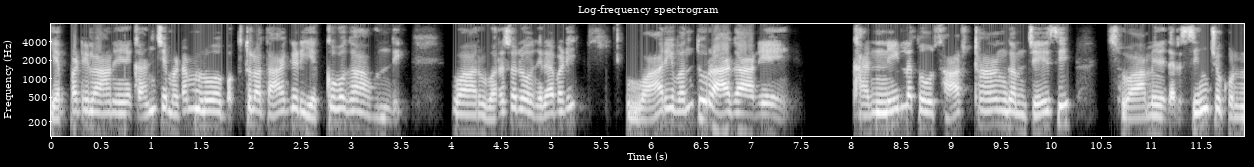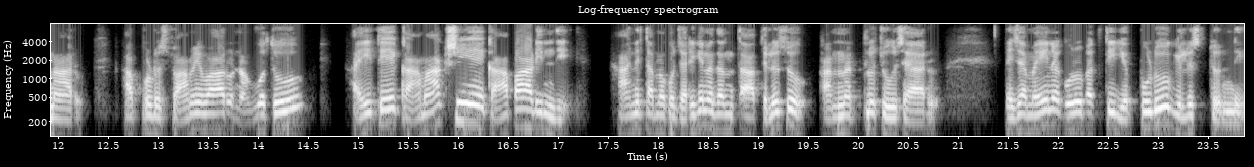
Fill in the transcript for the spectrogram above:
ఎప్పటిలానే కంచి మఠంలో భక్తుల తాకిడి ఎక్కువగా ఉంది. వారు వరుసలో నిలబడి వారి వంతు రాగానే కన్నీళ్ళతో సాష్టాంగం చేసి స్వామిని దర్శించుకున్నారు. అప్పుడు స్వామివారు నవ్వుతూ అయితే కామాక్షియే కాపాడింది. అని తమకు జరిగినదంతా తెలుసు అన్నట్లు చూశారు. నిజమైన గురుభక్తి ఎప్పుడూ గెలుస్తుంది.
